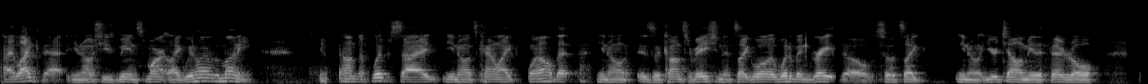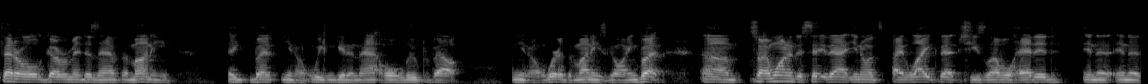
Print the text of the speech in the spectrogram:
I like that. You know, she's being smart. Like we don't have the money. Yep. On the flip side, you know, it's kind of like, well, that you know is a conservation. It's like, well, it would have been great though. So it's like, you know, you're telling me the federal federal government doesn't have the money, but you know, we can get in that whole loop about you know where the money's going. But um, so I wanted to say that you know it's I like that she's level headed in a in a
